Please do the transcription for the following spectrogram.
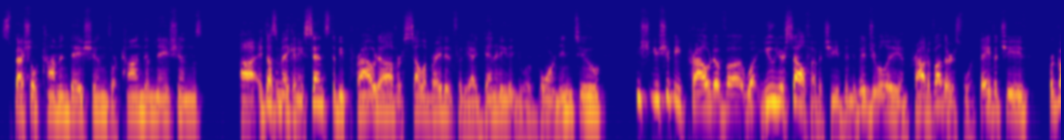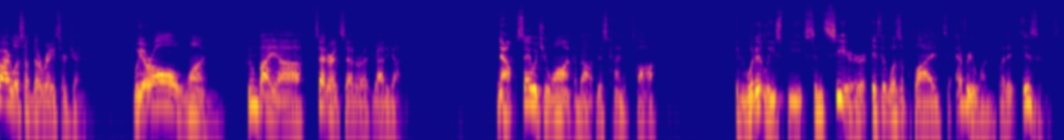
special commendations or condemnations. Uh, it doesn't make any sense to be proud of or celebrated for the identity that you were born into. You, sh- you should be proud of uh, what you yourself have achieved individually and proud of others for what they've achieved, regardless of their race or gender. We are all one. Kumbaya, et cetera, et cetera, yada, yada. Now, say what you want about this kind of talk. It would at least be sincere if it was applied to everyone, but it isn't.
